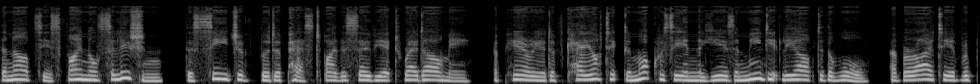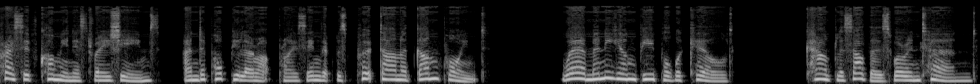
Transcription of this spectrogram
the Nazis' final solution, the siege of Budapest by the Soviet Red Army, a period of chaotic democracy in the years immediately after the war, a variety of repressive communist regimes, and a popular uprising that was put down at gunpoint. Where many young people were killed. Countless others were interned,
